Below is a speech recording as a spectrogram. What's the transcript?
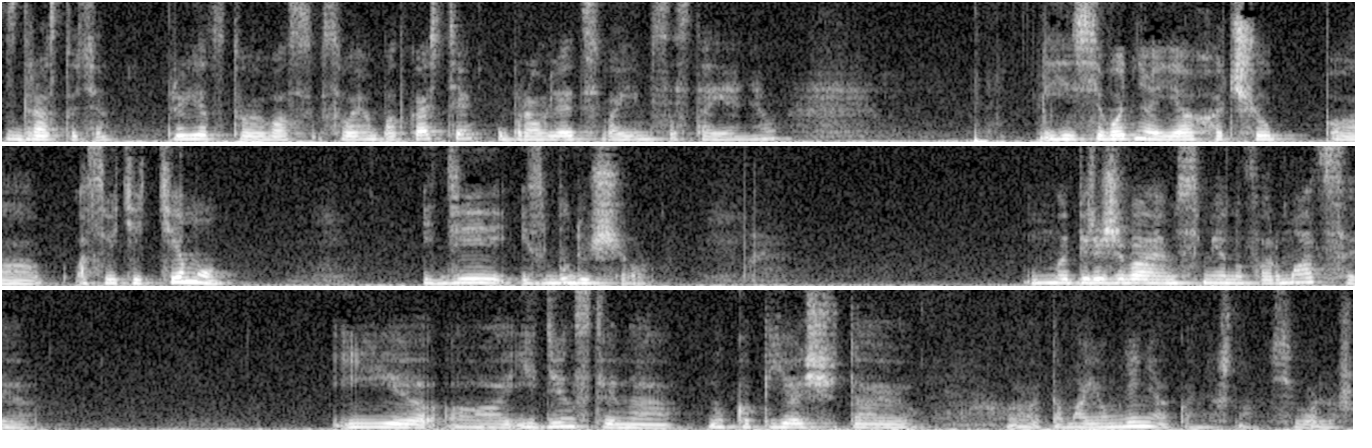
Здравствуйте! Приветствую вас в своем подкасте «Управлять своим состоянием». И сегодня я хочу э, осветить тему идеи из будущего. Мы переживаем смену формации, и э, единственное, ну, как я считаю, это мое мнение, конечно, всего лишь,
